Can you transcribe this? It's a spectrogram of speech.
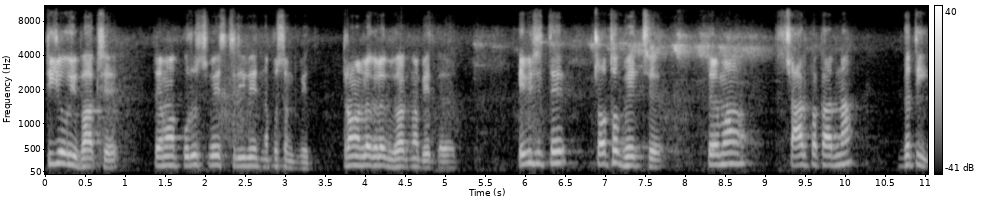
ત્રીજો વિભાગ છે. તો એમાં પુરુષ વેદ, સ્ત્રી વેદ, નપુસંક ભેદ ત્રણ અલગ અલગ વિભાગના ભેદ કર્યા એવી રીતે ચોથો ભેદ છે. તો એમાં ચાર પ્રકારના ગતિ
